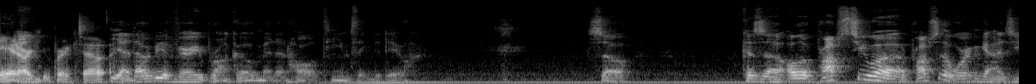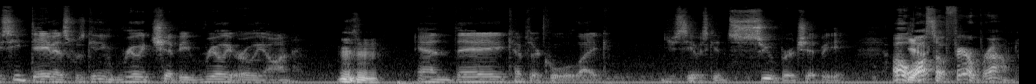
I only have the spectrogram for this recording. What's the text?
Anarchy And- breaks out. yeah, that would be a very Bronco Mendenhall team thing to do. So, because uh, although props to uh, props to the Oregon guys, UC Davis was getting really chippy really early on, hmm and they kept their cool. Like UC was getting super chippy. Oh, Yeah. also Pharaoh Brown.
